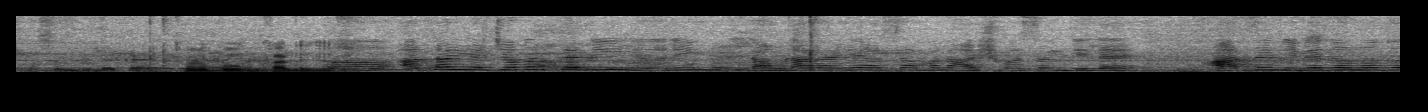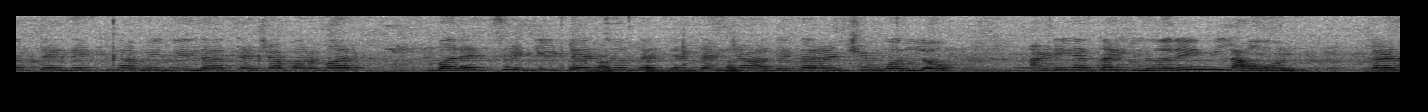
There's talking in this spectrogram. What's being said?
काय, आश्वासन दिलं काय? अ, आता याच्यावर त्यांनी हिअरिंग लावणार आहे असं आम्हाला आश्वासन दिलं आहे आज जे निवेदन होतं ते देखील आम्ही दिलं. त्याच्याबरोबर बरेचसे डिटेल्स होते ते त्यांच्या अधिकाऱ्यांशी बोललो. आणि आता हिअरिंग लावून कारण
